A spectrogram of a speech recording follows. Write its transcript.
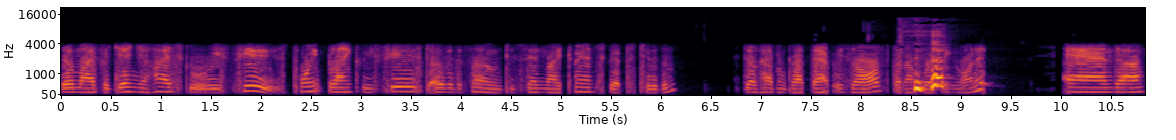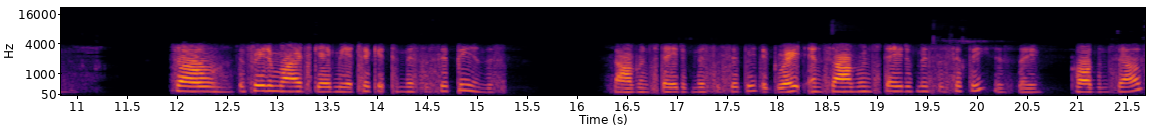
though my Virginia high school refused, point blank refused over the phone to send my transcripts to them. Still haven't got that resolved, but I'm working on it. And uh, so the Freedom Rides gave me a ticket to Mississippi and the sovereign state of Mississippi, the great and sovereign state of Mississippi, as they called themselves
